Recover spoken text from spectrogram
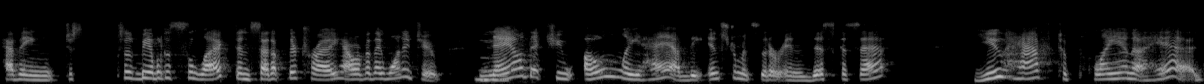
having just to be able to select and set up their tray however they wanted to. Mm. Now that you only have the instruments that are in this cassette, you have to plan ahead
